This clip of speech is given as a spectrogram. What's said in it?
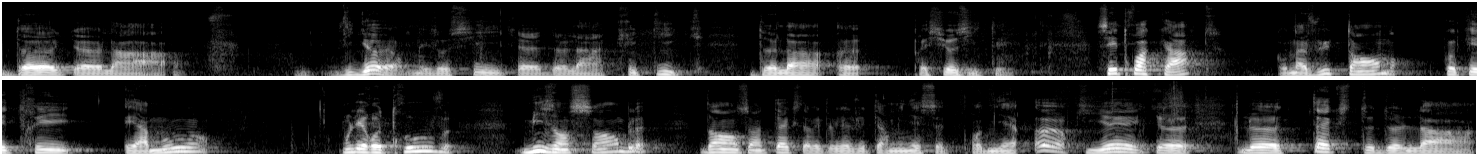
de la vigueur, mais aussi de la critique de la euh, préciosité. Ces trois cartes qu'on a vues, tendre, coquetterie et amour, on les retrouve mises ensemble dans un texte avec lequel j'ai terminé cette première heure, qui est le texte de la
